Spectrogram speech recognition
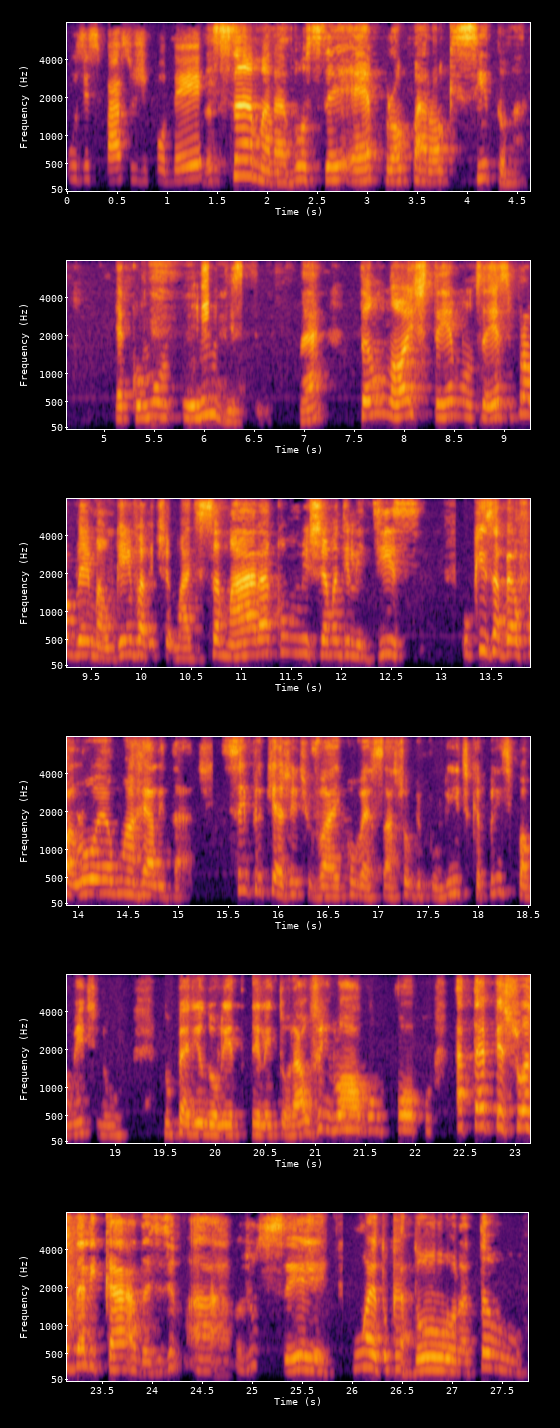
os espaços de poder. Sâmara, você é pró-paroxítona, é como lídice, né? Então, nós temos esse problema. Alguém vai me chamar de Samara, como me chama de Lidice. O que Isabel falou é uma realidade. Sempre que a gente vai conversar sobre política, principalmente no, no período eleitoral, vem logo um pouco, até pessoas delicadas, dizendo: ah, você, uma educadora tão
